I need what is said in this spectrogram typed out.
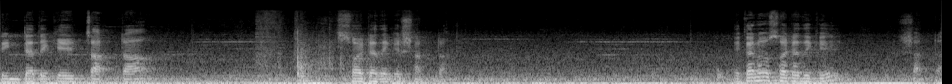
তিনটা থেকে চারটা, ছয়টা থেকে সাতটা। এখানেও ছয়টা থেকে সাতটা।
